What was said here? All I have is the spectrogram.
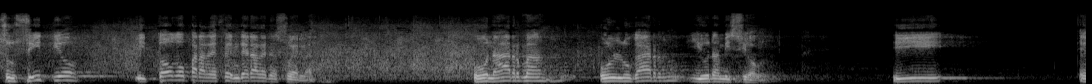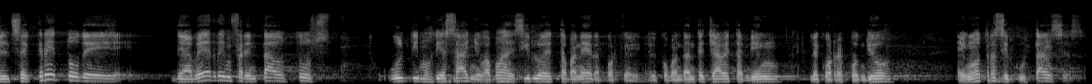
su sitio y todo para defender a Venezuela. Un arma, un lugar y una misión. Y el secreto de, de haber enfrentado estos últimos 10 años, vamos a decirlo de esta manera, porque el comandante Chávez también le correspondió en otras circunstancias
